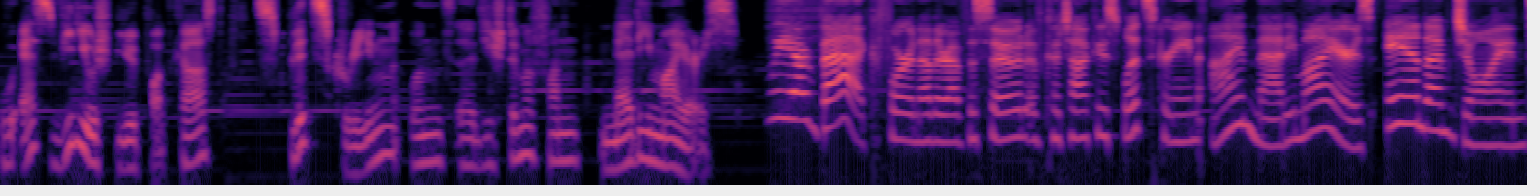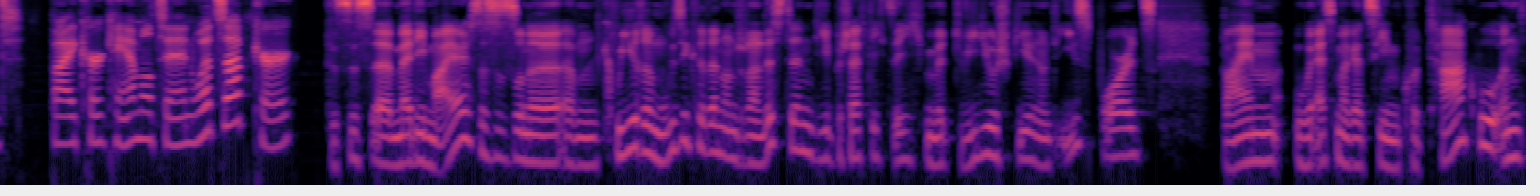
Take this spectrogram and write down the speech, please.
US-Videospiel-Podcast Splitscreen und äh, die Stimme von Maddie Myers. We are back for another episode of Kotaku Split Screen. I'm Maddie Myers and I'm joined by Kirk Hamilton. What's up, Kirk? Das ist äh, Maddie Myers, das ist so eine ähm, queere Musikerin und Journalistin, die beschäftigt sich mit Videospielen und E-Sports beim US-Magazin Kotaku und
